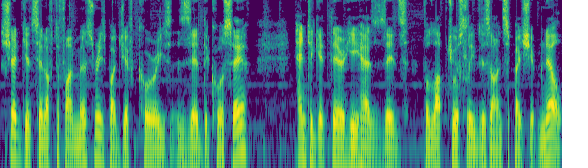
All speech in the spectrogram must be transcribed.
Shad gets sent off to find mercenaries by Jeff Corey's Zed the Corsair, and to get there, he has Zed's voluptuously designed spaceship Nell.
